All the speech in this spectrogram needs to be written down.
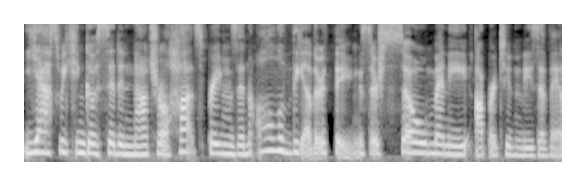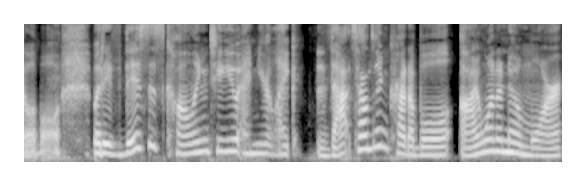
yes, we can go sit in natural hot springs and all of the other things. There's so many opportunities available. But if this is calling to you and you're like, that sounds incredible. I want to know more.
